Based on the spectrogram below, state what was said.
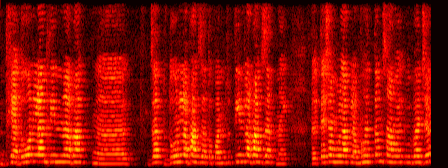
ह्या दोनला तीनला भाग जातो जात दोनला भाग जातो परंतु तीनला भाग जात नाही. तर त्याच्यामुळे आपला महत्तम सामायिक विभाजक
